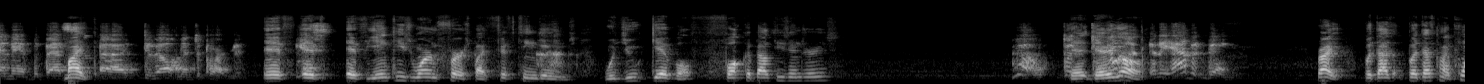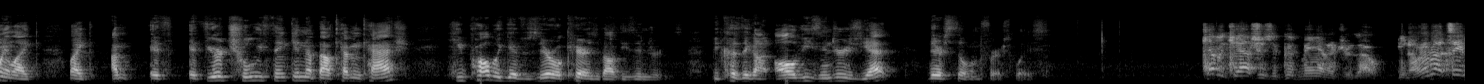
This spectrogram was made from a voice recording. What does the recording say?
and they have the best Mike. uh, development department. If Yes. if if Yankees weren't first by 15 games, would you give a fuck about these injuries? No, but There- there you go. And they haven't been. Right, but that's but that's my point. Like like I'm if if you're truly thinking about Kevin Cash, he probably gives zero cares about these injuries because they got all these injuries yet they're still in first place. Kevin Cash is a good manager, though. You know, and I'm not saying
